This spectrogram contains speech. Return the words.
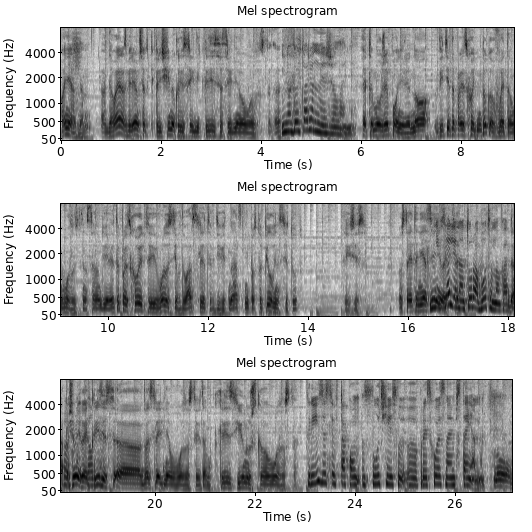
Понятно. А давай разберем все-таки причину кризиса, средне- кризиса среднего возраста. Да? Неудовлетворенные желания. Это мы уже поняли, но ведь это происходит не только в этом возрасте на самом деле. Это происходит и в возрасте в 20 лет, и в 19. Не поступил в институт. Кризис. Просто это не Не оценивается. взяли на ту работу, на которую Да, почему не говорят кризис э, 20-летнего возраста или там кризис юношеского возраста? Кризисы в таком случае слу- э, происходят с нами постоянно. Ну,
